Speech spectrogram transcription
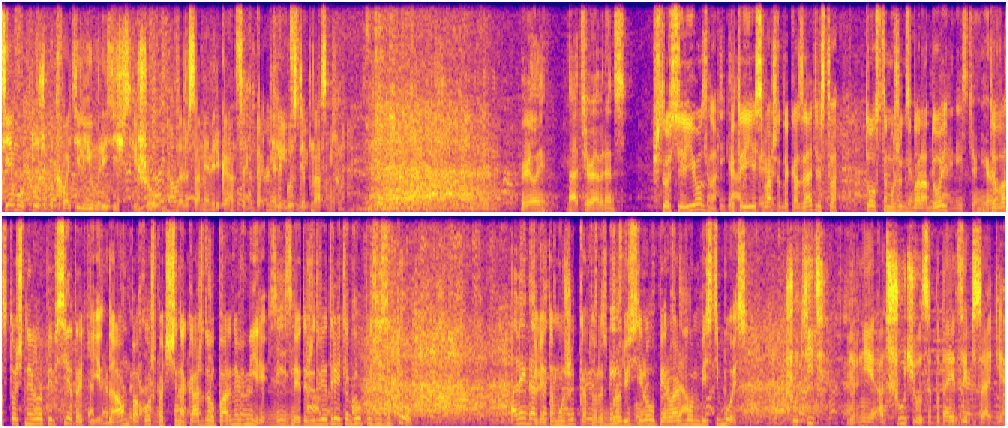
Тему тут же подхватили юмористические шоу. Даже сами американцы подняли Госдеп на смех. Really? That's your evidence? Что, серьезно? Это и есть ваше доказательство? Толстый мужик с бородой? Да в Восточной Европе все такие. Да, он похож почти на каждого парня в мире. Да это же две трети группы ZZ Top. Или это мужик, который спродюсировал первый альбом Beastie Boys? Шутить Вернее, отшучиваться пытается и Псаки.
